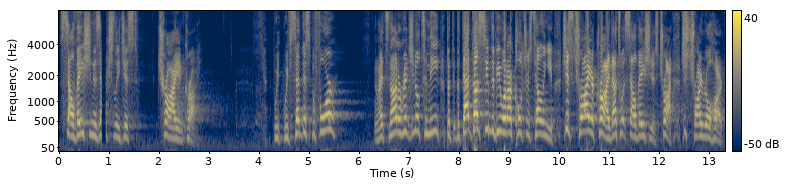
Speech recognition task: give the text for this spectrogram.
salvation is actually just try and cry. We, we've said this before. And it's not original to me, but, but that does seem to be what our culture is telling you. Just try or cry. That's what salvation is. Try. Just try real hard.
